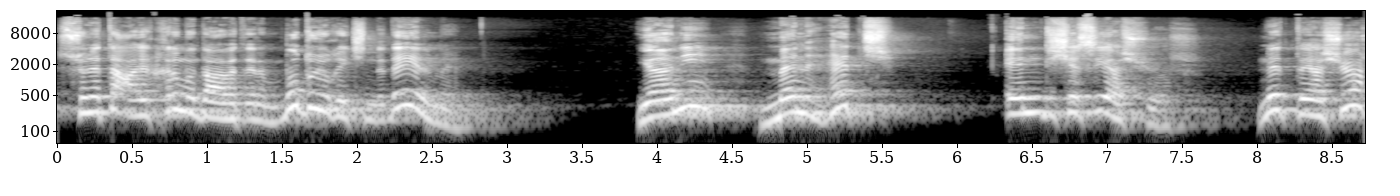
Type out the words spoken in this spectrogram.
sünnete aykırı mı davet ederim? Bu duygu içinde değil mi? Yani menheç endişesi yaşıyor. Ne yaşıyor?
